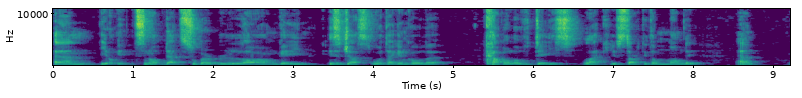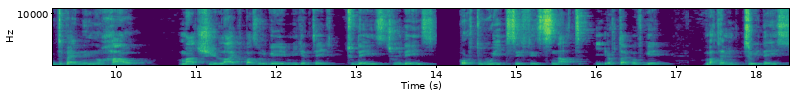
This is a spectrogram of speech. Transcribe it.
And, you know, it's not that super long game. It's just what I can call a couple of days, like you start it on Monday. And depending on how much you like puzzle game, you can take two days, three days, or two weeks if it's not your type of game. But I mean, three days,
